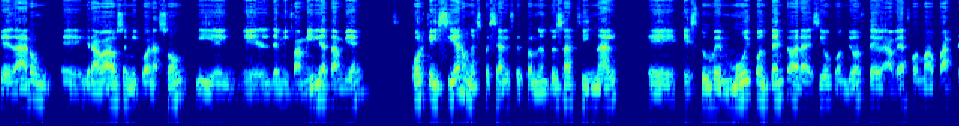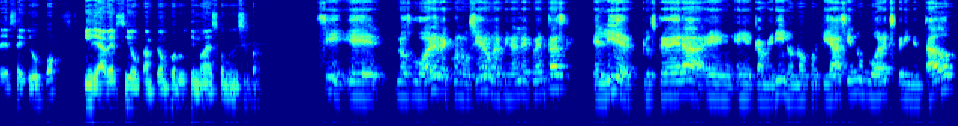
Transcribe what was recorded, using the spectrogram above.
quedaron eh, grabados en mi corazón y en el de mi familia también, porque hicieron especial este torneo. Entonces al final eh, estuve muy contento, agradecido con Dios de haber formado parte de ese grupo y de haber sido campeón por última vez como municipal. Sí, eh, los jugadores reconocieron al final de cuentas el líder que usted era en, el camerino, ¿no? Porque ya siendo un jugador experimentado,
